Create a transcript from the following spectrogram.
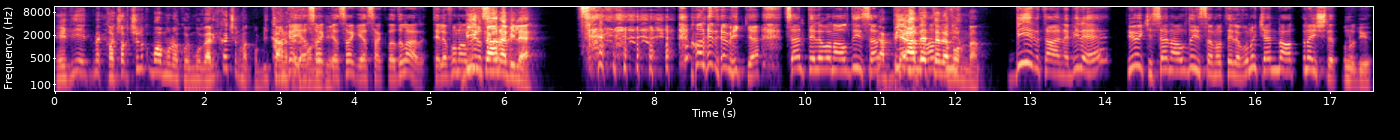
hediye etmek kaçakçılık mı amına koyayım? Bu vergi kaçırmak mı? Bir tane Kanka telefon yasak hediye. yasak yasakladılar. Telefon Bir alıyorsan... tane bile. o ne demek ya? Sen telefon aldıysan... Ya bir adet hattını- telefondan. Bir tane bile diyor ki sen aldıysan o telefonu kendi hattına işlet bunu diyor.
